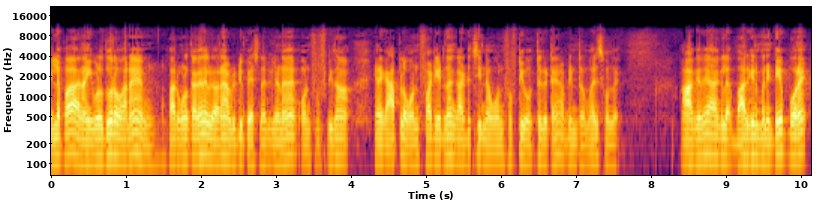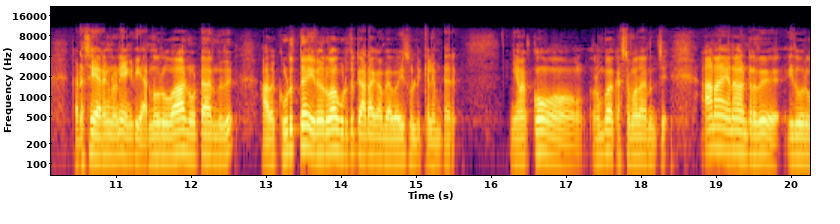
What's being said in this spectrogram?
இல்லைப்பா நான் இவ்வளோ தூரம் வரேன். பாரு உனக்காக தான் இப்படி வரேன் அப்படி இப்படி பேசினார். இல்லைனா ஒன் ஃபிஃப்டி தான். எனக்கு ஆப்பில் ஒன் ஃபார்ட்டி எயிட் தான் காட்டுச்சு. நான் ஒன் ஃபிஃப்டி ஒத்துக்கிட்டேன் அப்படின்ற மாதிரி சொன்னேன். ஆகவே ஆகலை. பார்கெயின் பண்ணிகிட்டே போகிறேன் கடைசியாக இறங்கினோடனே என்கிட்ட இரநூறுவா நோட்டாக இருந்தது. அதை கொடுத்தேன். இருபது ரூபா கொடுத்துட்டு டாடா காபாபாய் சொல்லிட்டு கிளம்பிட்டாரு. எனக்கும் ரொம்ப கஷ்டமாக தான் இருந்துச்சு. ஆனால் என்ன பண்ணுறது இது ஒரு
